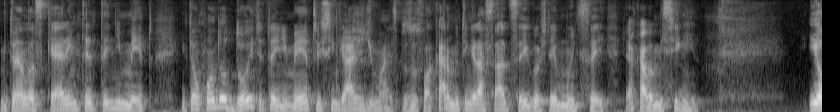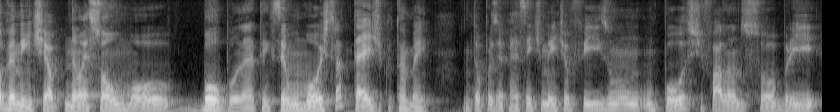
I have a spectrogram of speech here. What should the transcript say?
Então elas querem entretenimento. Então quando eu dou entretenimento, isso engaja demais. As pessoas falam, cara, muito engraçado isso aí, gostei muito disso aí. E acaba me seguindo. E obviamente é, não é só humor bobo, né? Tem que ser um humor estratégico também. Então, por exemplo, recentemente eu fiz um, um post falando sobre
